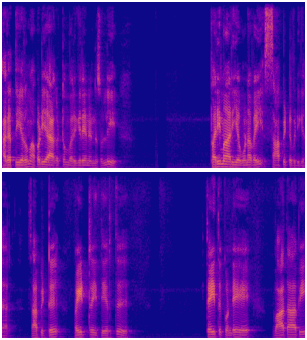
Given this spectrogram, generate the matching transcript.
அகத்தியரும் அப்படியே ஆகட்டும் வருகிறேன் என்று சொல்லி பரிமாறிய உணவை சாப்பிட்டு விடுகிறார். சாப்பிட்டு வயிற்றை தேர்த்து தேய்த்து கொண்டே வாதாபி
